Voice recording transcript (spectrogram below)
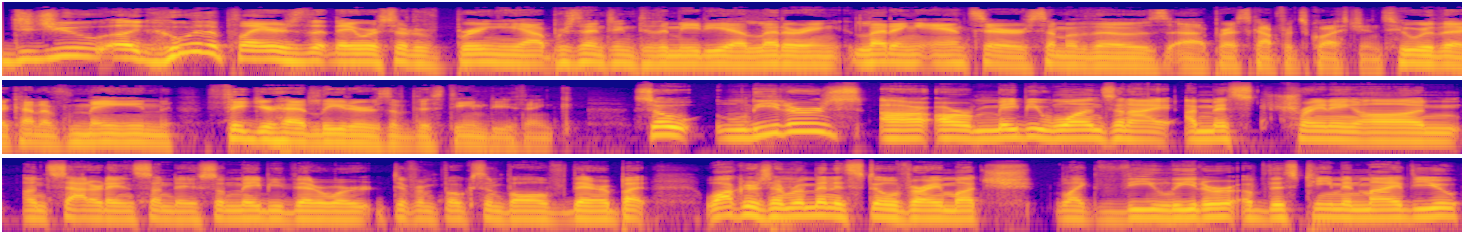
Did you like who are the players that they were sort of bringing out, presenting to the media, letting letting answer some of those uh, press conference questions? Who are the kind of main figurehead leaders of this team? Do you think? So leaders are, are maybe ones, and I, I missed training on on Saturday and Sunday, so maybe there were different folks involved there. But Walker Zimmerman is still very much like the leader of this team, in my view.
